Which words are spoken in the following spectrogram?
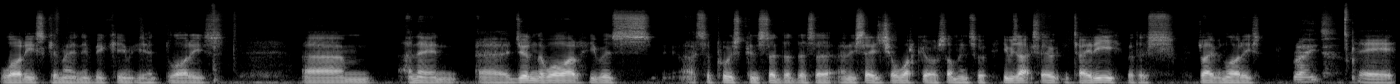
lorries came in, he became, he had lorries. Um, and then uh, during the war, he was, I suppose, considered as a, an essential worker or something. So he was actually out in Tiree with us driving lorries Right. uh,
